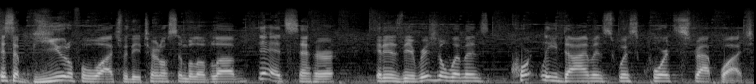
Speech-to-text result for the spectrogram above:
It's a beautiful watch with the eternal symbol of love dead center. It is the original women's Courtly Diamond Swiss Quartz strap watch.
